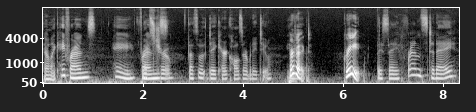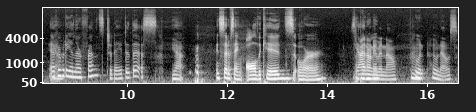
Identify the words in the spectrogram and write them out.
They're like, "Hey, friends. Hey, friends." That's true. That's what daycare calls everybody too. Perfect. Great. They say friends today. Everybody and their friends today did this. Yeah. Instead of saying all the kids or yeah, I don't like that. even know. Who who knows?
